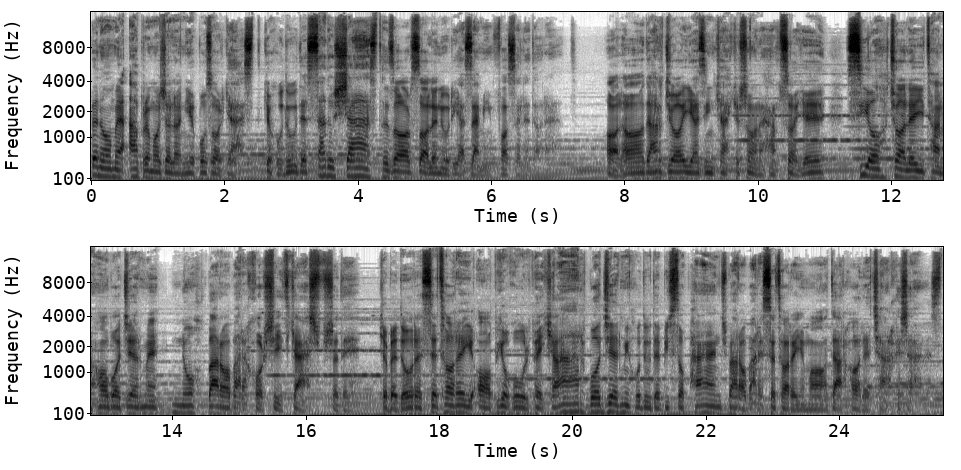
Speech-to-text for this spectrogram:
به نام ابر ماژلانی بزرگ است که حدود 160 هزار سال نوری از زمین فاصله دارد. حالا در جایی از این کهکشان همسایه سیاه چاله ای تنها با جرم نه برابر خورشید کشف شده. که به دور ستاره آبی و غول پیکر با جرمی حدود 25 برابر ستاره ما در حال چرخش است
